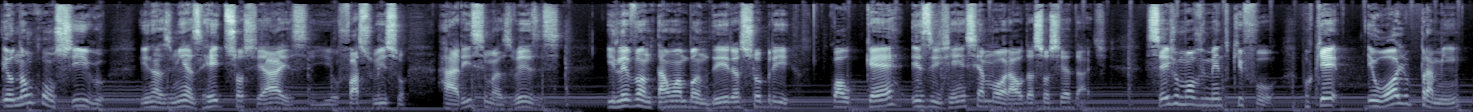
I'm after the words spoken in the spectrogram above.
Eu não consigo ir nas minhas redes sociais, e eu faço isso raríssimas vezes, e levantar uma bandeira sobre qualquer exigência moral da sociedade, seja o movimento que for, porque eu olho para mim,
